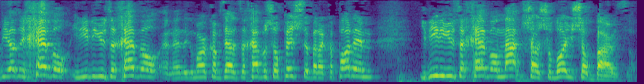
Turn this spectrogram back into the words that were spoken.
the other chevel, you need to use a chevel." And then the Gemara comes out as a chevel shal pishta, but upon him, you need to use a chevel, not shal shaloi shal barzel.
